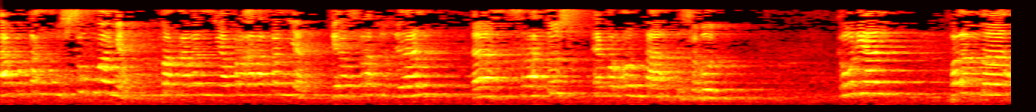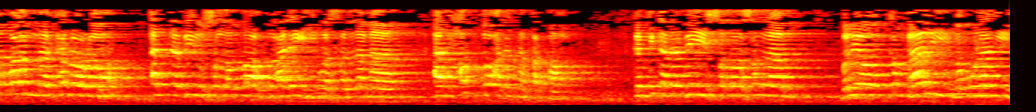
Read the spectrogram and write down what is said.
Aku tanggung semuanya, makanannya, peralatannya dengan 100 dengan eh, 100 ekor unta tersebut. Kemudian falamma falamma karara an-nabi sallallahu alaihi wasallam al-hadd 'ala nafaqah. Ketika Nabi sallallahu alaihi wasallam beliau kembali mengulangi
